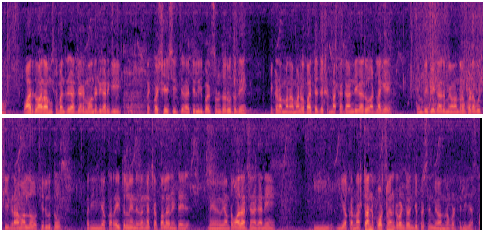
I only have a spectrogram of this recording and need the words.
వారి ద్వారా ముఖ్యమంత్రి గారు జగన్మోహన్ రెడ్డి గారికి రిక్వెస్ట్ చేసి తెలియపరచడం జరుగుతుంది. ఇక్కడ మన మండల పార్టీ అధ్యక్షుడు నక్క గాంధీ గారు అట్లాగే ఎంపీపీ గారు మేమందరం కూడా వచ్చి గ్రామాల్లో తిరుగుతూ మరి ఈ యొక్క రైతులని నిజంగా చెప్పాలని అంటే మేము ఎంత ఓదార్చినా కానీ ఈ ఈ యొక్క నష్టాన్ని పోడ్చలేనటువంటి అని చెప్పేసి మేమందరం కూడా తెలియజేస్తాం.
